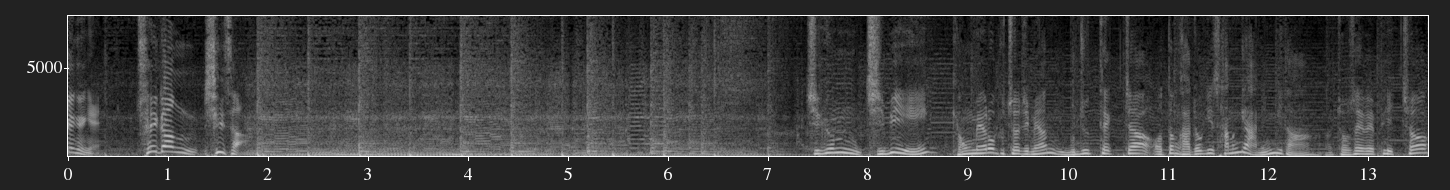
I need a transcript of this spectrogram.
최경영의 최강 시사. 지금 집이 경매로 붙여지면 무주택자 어떤 가족이 사는 게 아닙니다. 조세회 피처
